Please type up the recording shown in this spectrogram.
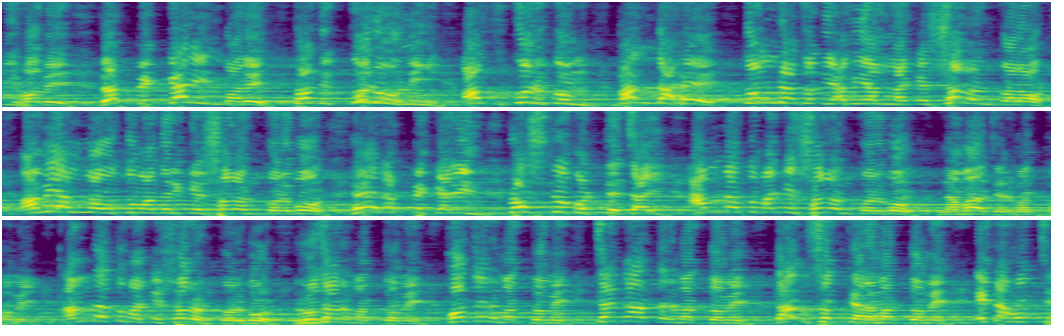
কি হবে? রব্বে কারীম বলে ফাতকুরুনি আযকুরকুম। বান্দা, হে, তোমরা যদি আমি আল্লাহকে স্মরণ করো, আমি আল্লাহ তোমাদেরকে স্মরণ করব। হে রব্বে কারীম, প্রশ্ন করতে চাই, আমরা তোমাকে স্মরণ করব নামাজের মাধ্যমে, আমরা তোমাকে স্মরণ করব রোজার মাধ্যমে, হজের মাধ্যমে জাকাতের মাধ্যমে, দান সৎকার মাধ্যমে। এটা হচ্ছে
